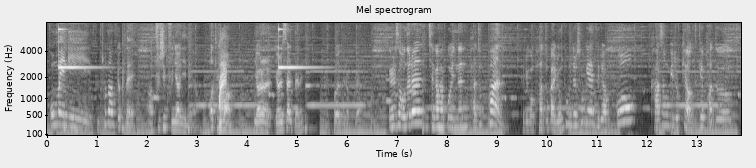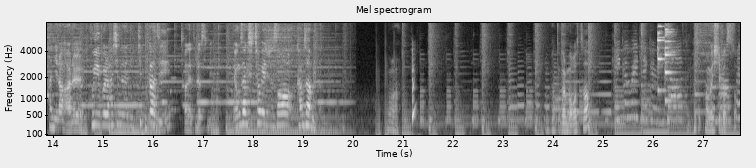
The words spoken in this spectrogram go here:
꼬맹이 그 초등학교 때 아, 99년이네요. 어 대박. 열 10살 때네. 네, 보여드렸고요. 그래서 오늘은 제가 갖고 있는 바둑판 그리고 바둑알 용품들 소개해드렸고 가성비 좋게 어떻게 바둑판이랑 알을 구입을 하시는 팁까지 전해드렸습니다. 영상 시청해주셔서 감사합니다. 뭐야? 바둑알 먹었어? 바둑판 왜 씹었어?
